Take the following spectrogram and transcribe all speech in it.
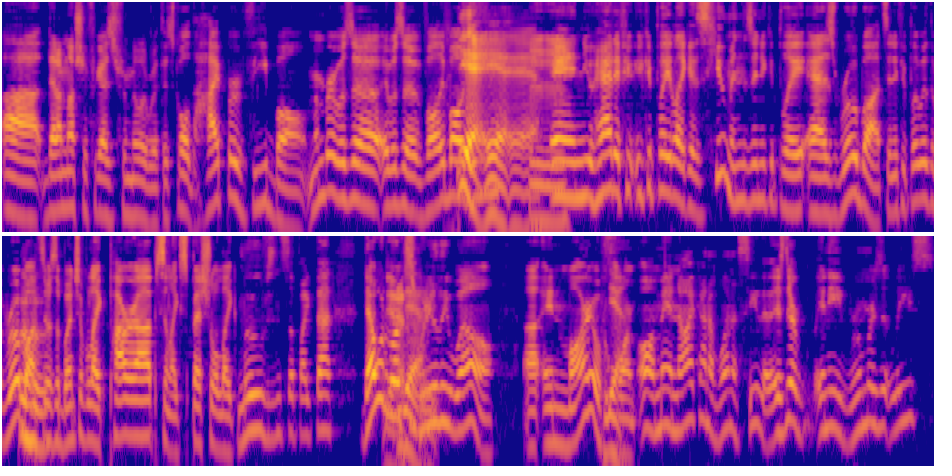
uh, that I'm not sure if you guys are familiar with. It's called Hyper V Ball. Remember, it was a it was a volleyball Yeah, game. yeah, yeah. Mm-hmm. And you had if you, you could play like as humans and you could play as robots. And if you play with the robots, Mm-hmm. there's a bunch of like power ups and like special like moves and stuff like that. That would Yeah, work that's really well uh, in Mario Yeah. form. Oh man, now I kind of want to see that. Is there any rumors at least?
